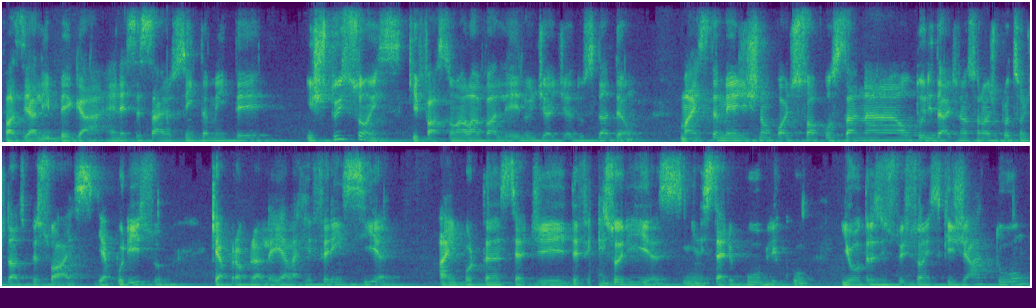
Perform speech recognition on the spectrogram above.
fazer ali pegar, é necessário sim também ter instituições que façam ela valer no dia a dia do cidadão. mas também a gente não pode só apostar na Autoridade Nacional de Proteção de Dados Pessoais. E é por isso que a própria lei ela referencia a importância de defensorias, Ministério Público e outras instituições que já atuam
